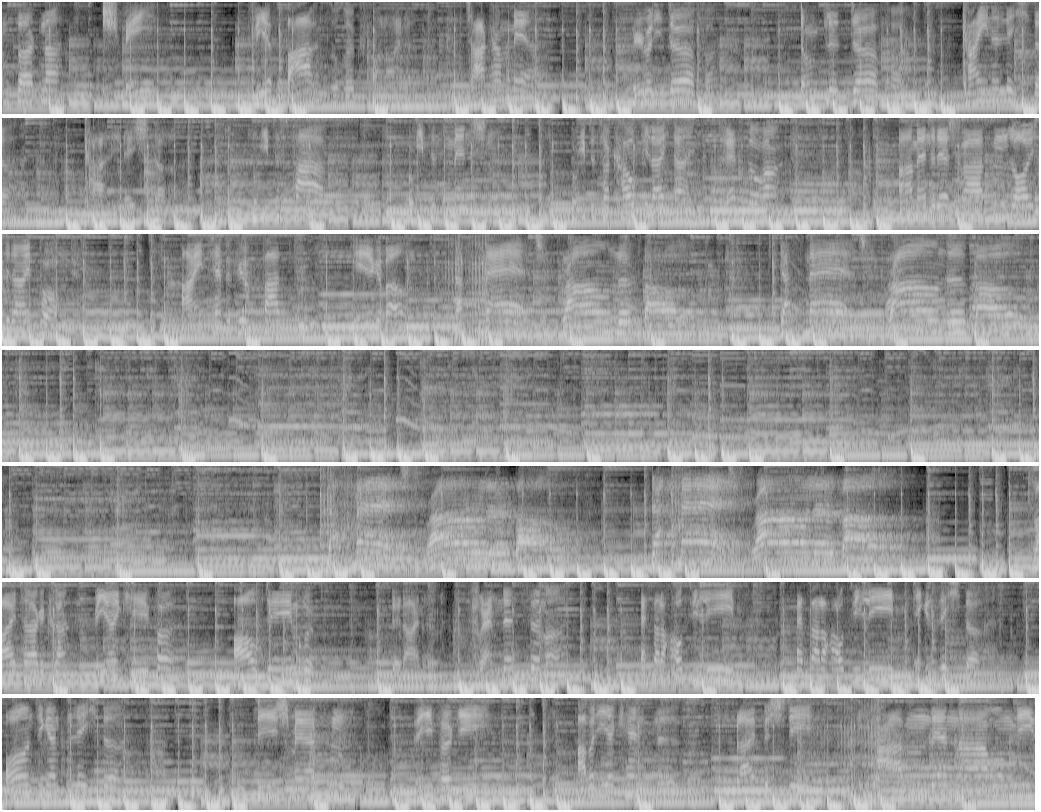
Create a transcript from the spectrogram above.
Samstagnacht, spät. Wir fahren zurück von einem Tag am Meer über die Dörfer, dunkle Dörfer, keine Lichter, Kali-Lichter. Wo gibt es Farben? Wo gibt es Menschen? Wo gibt es Verkauf vielleicht ein Restaurant? Am Ende der Straßen leuchtet ein Punkt. Ein Tempel für Fast Food hier gebaut. Das Magic Roundabout. Das Magic Tage krank wie ein Käfer auf dem Rücken in einem fremden Zimmer. Es sah doch aus wie Leben. Es sah doch aus wie Leben. Die Gesichter und die ganzen Lichter. Die Schmerzen, sie vergehen, aber die Erkenntnis haben, der nah um die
